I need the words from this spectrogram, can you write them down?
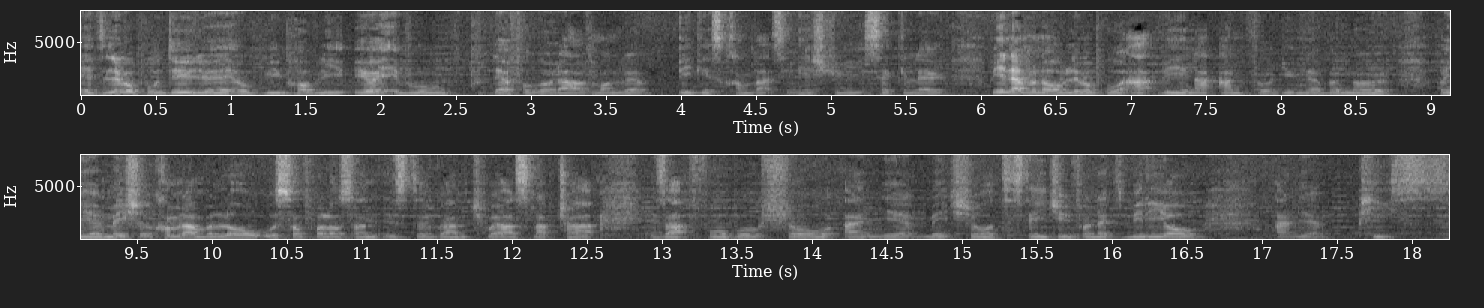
If Liverpool do do it, it will be probably it will, therefore go down as one of the biggest comebacks in history. Second leg, but you never know. Of Liverpool at being at Anfield, you never know. But yeah, make sure to comment down below. Also follow us on Instagram, Twitter, Snapchat. Is at Four Show, and yeah, make sure to stay tuned for next video. And yeah, peace.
